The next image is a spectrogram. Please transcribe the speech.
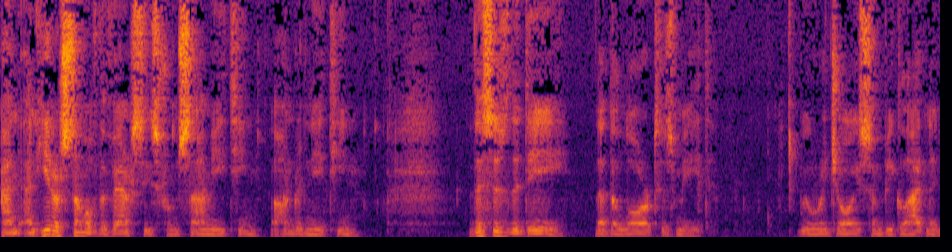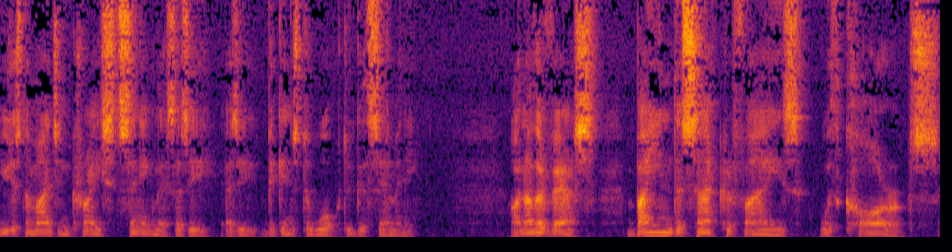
And, and here are some of the verses from Psalm 18, 118. This is the day that the Lord has made. We'll rejoice and be glad in it. You just imagine Christ singing this as he, as he begins to walk to Gethsemane. Another verse, bind the sacrifice with cords,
